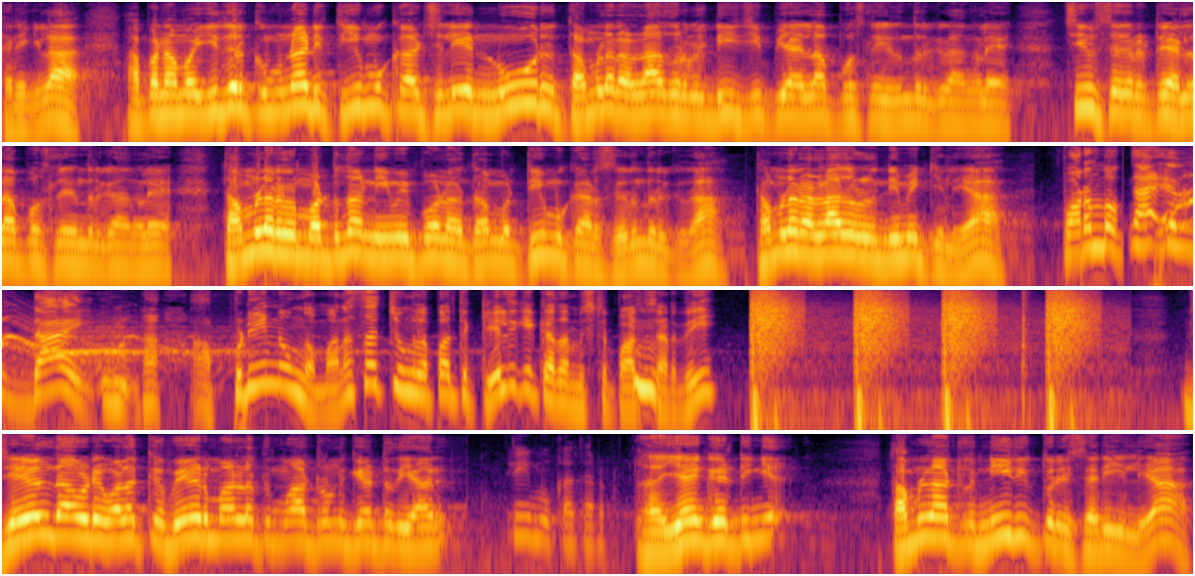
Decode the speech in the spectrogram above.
சரிங்களா? அப்போ நம்ம இதற்கு முன்னாடி திமுக ஆட்சியிலேயே நூறு தமிழர் அல்லாதவர்கள் டிஜிபியா எல்லா போஸ்ட்லையும் இருந்திருக்காங்களே சீஃப் செக்ரட்டரி எல்லா போஸ்ட்லையும் இருந்திருக்காங்களே தமிழர்கள் மட்டும் தான் நியமிப்போம் தமிழ் திமுக அரசு இருந்திருக்குதா? தமிழர் அல்லாதவர்கள் நியமிக்கலையா? புறம்போ அப்படின்னு உங்க மனசாட்சி உங்களை பார்த்து கேள்வி கேட்காத மிஸ்டர் பாட்சாரதி? ஜெயலலிதாவுடைய வழக்கை வேறு மாநிலத்துக்கு மாற்றணும்னு கேட்டது யாரு? திமுக தரப்பு. அஹ் ஏன் கேட்டீங்க? தமிழ்நாட்டில் நீதித்துறை சரியில்லையா?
